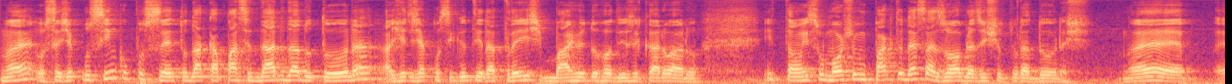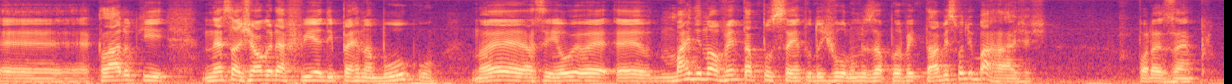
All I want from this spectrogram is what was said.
né? ou seja, com 5% da capacidade da adutora, a gente já conseguiu tirar três bairros do rodízio em Caruaru. Então, isso mostra o impacto dessas obras estruturadoras. Não é? é claro que nessa geografia de Pernambuco, não é? assim, é, é, mais de 90% dos volumes aproveitáveis são de barragens, por exemplo.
